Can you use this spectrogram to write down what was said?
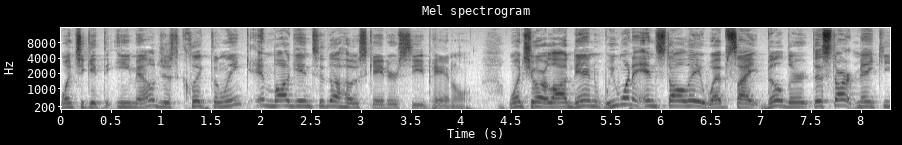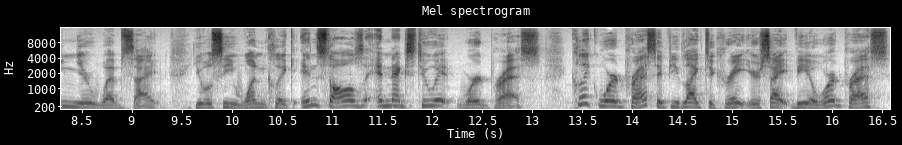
Once you get the email, just click the link and log into the HostGator cPanel. Once you are logged in, we want to install a website builder to start making your website. You will see one-click installs and next to it, WordPress. Click WordPress if you'd like to create your site via WordPress.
